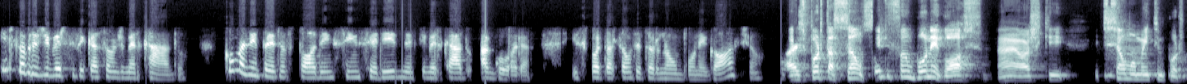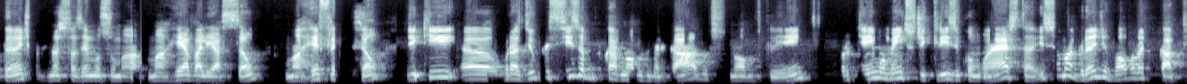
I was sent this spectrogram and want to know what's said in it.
E sobre diversificação de mercado? Como as empresas podem se inserir nesse mercado agora? Exportação se tornou um bom negócio? A exportação sempre foi um bom negócio. Né? Eu acho que isso é um momento importante porque nós fazemos uma, uma reavaliação, uma reflexão de que uh, o Brasil precisa buscar novos mercados, novos clientes, porque em momentos de crise como esta, isso é uma grande válvula de escape.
